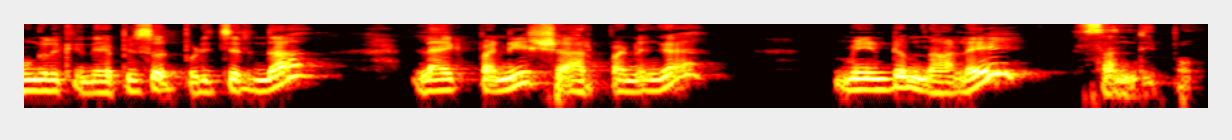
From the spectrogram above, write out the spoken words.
உங்களுக்கு இந்த எபிசோட் பிடிச்சிருந்தா லைக் பண்ணி ஷேர் பண்ணுங்கள் மீண்டும் நாளை சந்திப்போம்.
